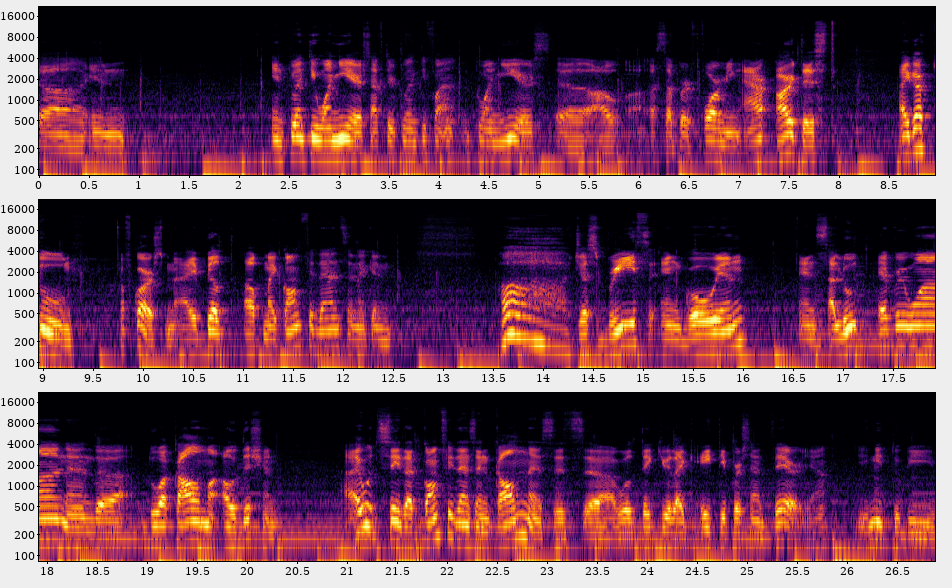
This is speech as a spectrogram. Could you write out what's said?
Uh, in in 21 years, after 21 years uh, as a performing ar- artist, I got to, of course, I built up my confidence and I can oh, just breathe and go in and salute everyone and uh, do a calm audition. I would say that confidence and calmness it's, uh, will take you like 80% there. Yeah, you need to be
